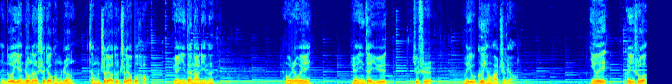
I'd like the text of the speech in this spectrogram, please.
很多严重的社交恐怖症怎么治疗都治疗不好，原因在哪里呢？我认为，原因在于就是没有个性化治疗。因为可以说，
